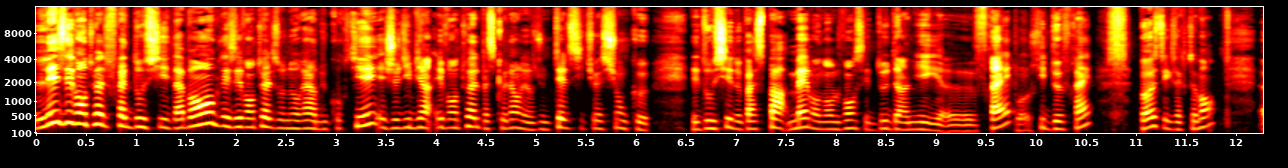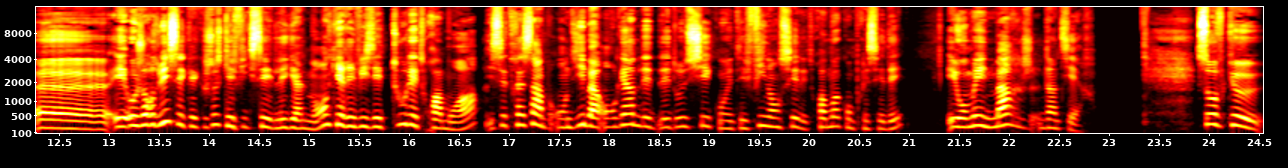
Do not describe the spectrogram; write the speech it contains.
les éventuels frais de dossier de la banque, les éventuels honoraires du courtier. Et je dis bien éventuels parce que là, on est dans une telle situation que les dossiers ne passent pas, même en enlevant ces deux derniers euh, frais, Poste. types de frais, poste exactement. Euh, et aujourd'hui, c'est quelque chose qui est fixé légalement, qui est révisé tous les trois mois. C'est très simple. On dit, bah, on regarde les, les dossiers qui ont été financés les trois mois qui ont précédé et on met une marge d'un tiers. Sauf que,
